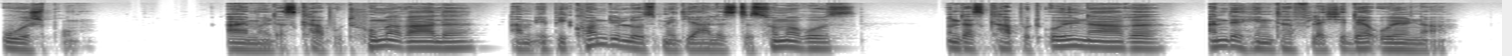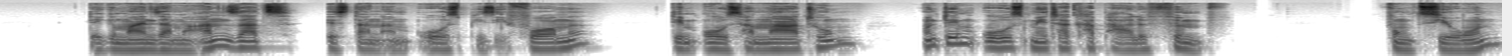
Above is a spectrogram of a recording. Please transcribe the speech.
Ursprung einmal das Caput humerale am Epicondylus medialis des Humerus und das Caput ulnare an der Hinterfläche der Ulna. Der gemeinsame Ansatz ist dann am Os pisiforme, dem Os hamatum und dem Os metacarpale 5. Funktion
